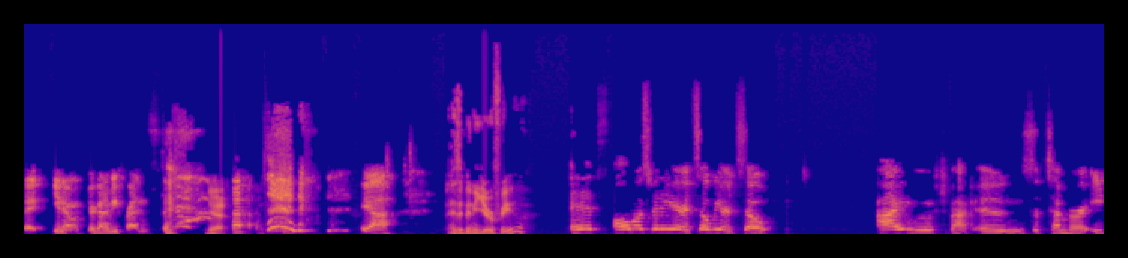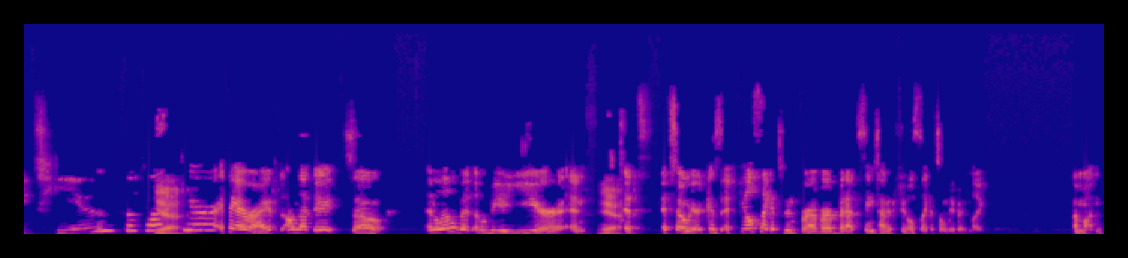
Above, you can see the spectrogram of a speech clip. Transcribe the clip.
that you know, you're gonna be friends. Yeah. yeah. Has it been a year for you? It's almost been a year. It's so weird. So I moved back in September 18th of last Yeah. year. I think I arrived on that date. So in a little bit, it'll be a year, and Yeah. it's it's so weird because it feels like it's been forever, but at the same time, it feels like it's only been like a month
